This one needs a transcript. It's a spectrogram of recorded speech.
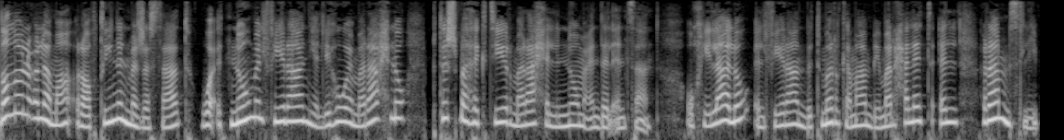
ضلوا العلماء رابطين المجسات وقت نوم الفيران يلي هو مراحله بتشبه كتير مراحل النوم عند الإنسان وخلاله الفيران بتمر كمان بمرحلة ال REM sleep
